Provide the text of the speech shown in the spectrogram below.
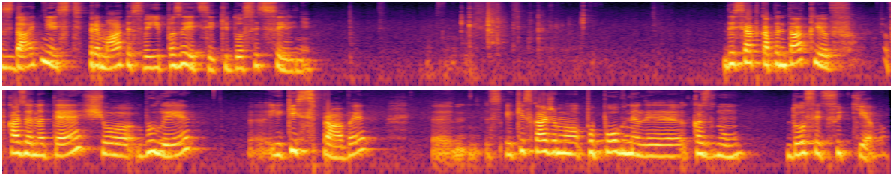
здатність тримати свої позиції, які досить сильні. Десятка пентаклів вказує на те, що були е, якісь справи, е, які, скажімо, поповнили казну досить суттєво.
